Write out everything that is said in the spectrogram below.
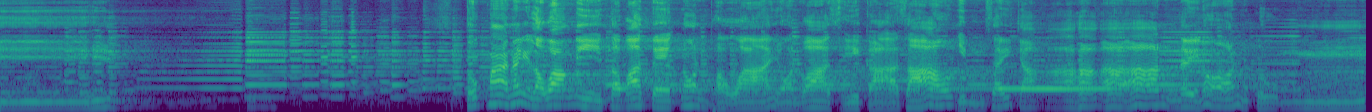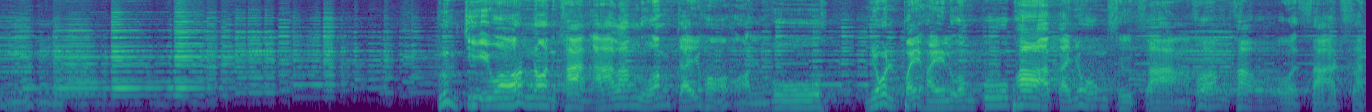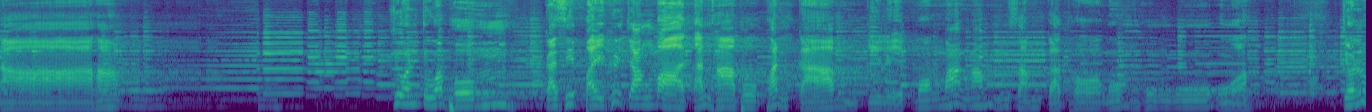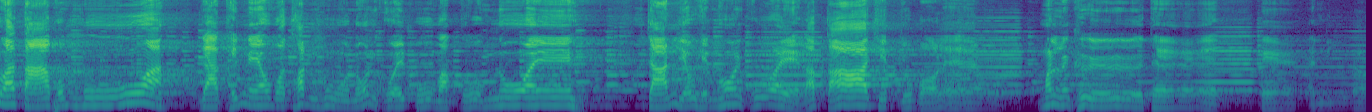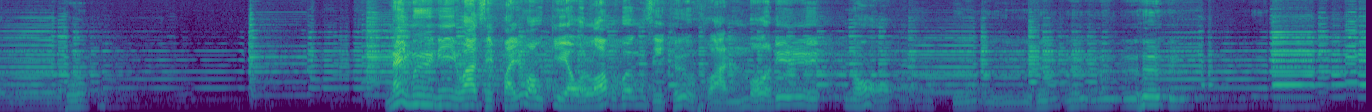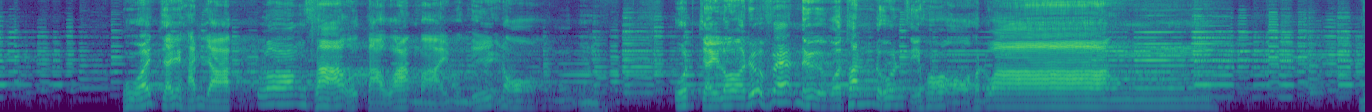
กมาในระว่างนี้ตะบาแตกนอนผวาย้อนว่าสีกาสาวยิ้มใสจานได้นอนกลุ่มกลุ่มจีวรนอนข้างอารามหลวงใจห่อนบูโยนไปให้หลวงปู่พากะโยมสืบสางของเขาศาสนาส่วนตัวผม กะสิไปคือจังบาตันหาผูกพันกาม กิเลสมองมางำสำกะทองมหัว จนว่าตาผมมัว อยากเห็นแนวบ่ท่อนหูโน้นควยปูหมักตูมนวย จานเหลียวเห็นห้อยคุ้ยรับตาคิดอยู่บ่แล้ว มันคือแท้แต่อันเดียว ในมือนี้ว่าสิไปเว้าเกี่ยวร้องเบิ่งสิคือฝันบ่ดีน้องหัวใจหันอยากลองสาวตาวางหมายมึงดีน้องอดใจรอเด้อแฟนเด้อว่าท่านโดนสิหอดวาง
